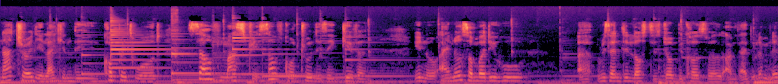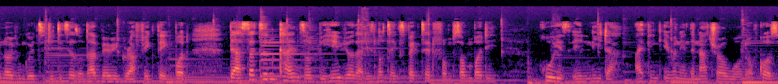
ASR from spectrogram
naturally, like in the corporate world, self mastery, self control is a given. You know, I know somebody who uh, recently lost his job because, well, I, I, let me not even go into the details of that very graphic thing, but there are certain kinds of behavior that is not expected from somebody who is a leader. I think even in the natural world, of course,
